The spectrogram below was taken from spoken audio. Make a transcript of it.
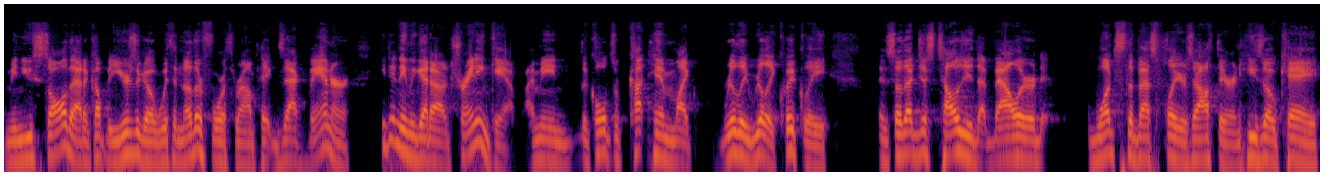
I mean, you saw that a couple years ago with another fourth round pick, Zach Banner. He didn't even get out of training camp. I mean, the Colts cut him like really, really quickly. And so that just tells you that Ballard wants the best players out there, and he's okay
